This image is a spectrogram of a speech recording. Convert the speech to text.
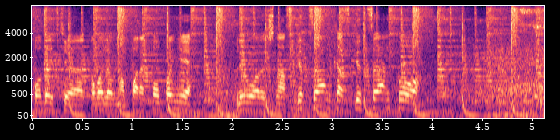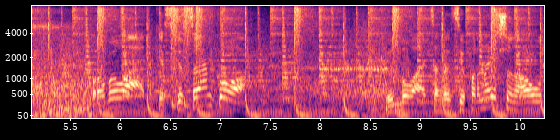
Виходить е, Ковальов на перехопленні. Ліворуч на Скиценка. Скиценко. Пробиває таки Скиценко. Відбувається гравці Форнейшн. Аут.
